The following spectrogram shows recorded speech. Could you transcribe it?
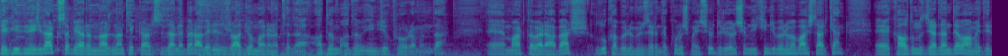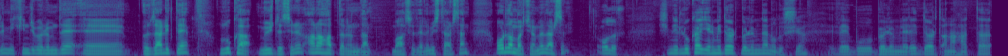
Sevgili dinleyiciler kısa bir aranın ardından tekrar sizlerle beraberiz. Radyo Maranata'da Adım Adım İncil programında e, Mark'la beraber Luka bölümü üzerinde konuşmayı sürdürüyoruz. Şimdi ikinci bölüme başlarken e, kaldığımız yerden devam edelim. İkinci bölümde e, özellikle Luka müjdesinin ana hatlarından bahsedelim istersen. Oradan başlayalım ne dersin? Olur. Şimdi Luka 24 bölümden oluşuyor ve bu bölümleri dört ana hatta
